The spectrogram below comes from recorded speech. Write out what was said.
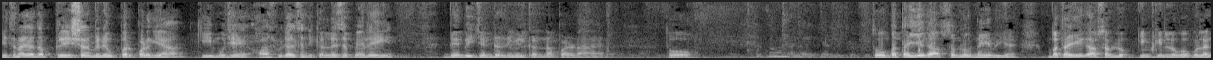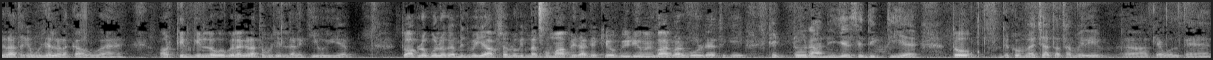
इतना ज़्यादा प्रेशर मेरे ऊपर पड़ गया कि मुझे हॉस्पिटल से निकलने से पहले ही बेबी जेंडर रिवील करना पड़ रहा है। तो तो बताइएगा आप सब लोग, नहीं अभी है। बताइएगा आप सब लोग किन किन लोगों को लग रहा था कि मुझे लड़का हुआ है? और किन किन लोगों को लग रहा था मुझे लड़की हुई है? तो आप लोग बोलोगे अमित भैया आप सब लोग इतना घुमा फिरा के क्यों वीडियो में बार बार बोल रहे थे कि टिट्टो रानी जैसी दिखती है? तो देखो मैं चाहता था मेरी आ, क्या बोलते हैं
